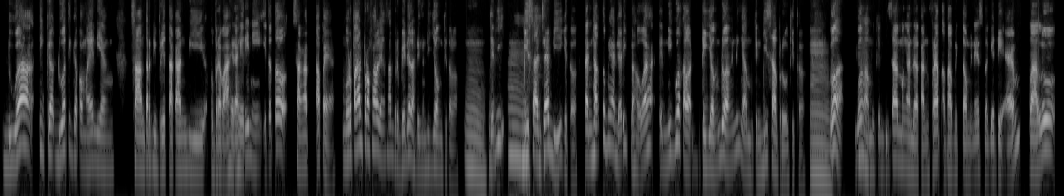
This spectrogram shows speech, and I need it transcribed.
dua tiga dua tiga pemain yang santer diberitakan di beberapa akhir-akhir ini itu tuh sangat apa ya merupakan profil yang sangat berbeda lah dengan De Jong gitu loh hmm. jadi hmm. bisa jadi gitu Ten Hag tuh menyadari bahwa ini gue kalau De Jong doang ini nggak mungkin bisa bro gitu hmm. gue gue nggak hmm. mungkin bisa mengandalkan Fred atau McTominay sebagai DM lalu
